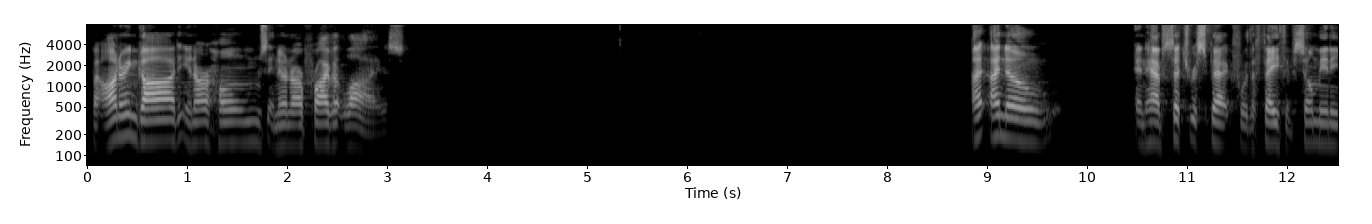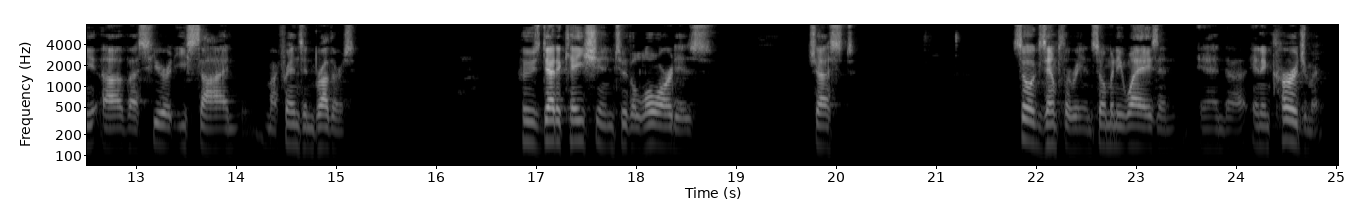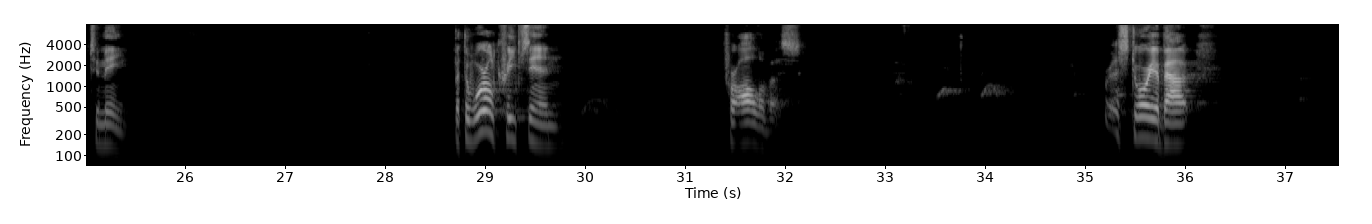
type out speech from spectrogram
by honoring God in our homes and in our private lives. I, I know and have such respect for the faith of so many of us here at Eastside, my friends and brothers whose dedication to the Lord is just so exemplary in so many ways and, and uh, an encouragement to me. But the world creeps in for all of us. a story about,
